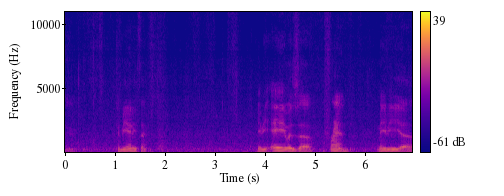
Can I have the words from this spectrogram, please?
Yeah. Be anything. Maybe A was a friend. Maybe uh,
